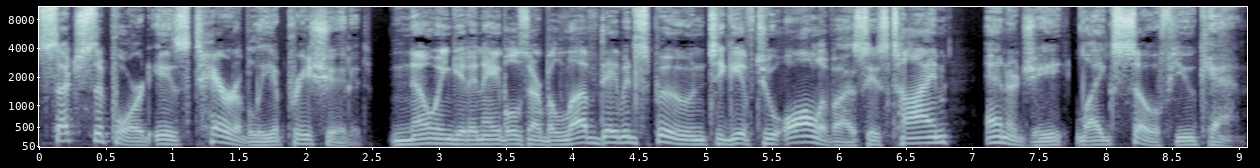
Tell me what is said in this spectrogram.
Such support is terribly appreciated, knowing it enables our beloved David Spoon to give to all of us his time, energy like so few can.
